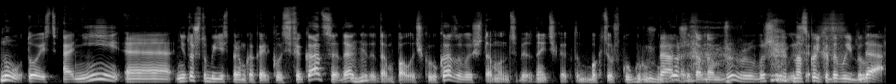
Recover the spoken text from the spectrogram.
Ну, то есть они, э, не то чтобы есть прям какая-то классификация, да, mm-hmm. где ты там палочкой указываешь, там он тебе, знаете, как-то боксерскую грушу да, бьешь, да. и там, там выше, выше. Насколько ты выбил. Да.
